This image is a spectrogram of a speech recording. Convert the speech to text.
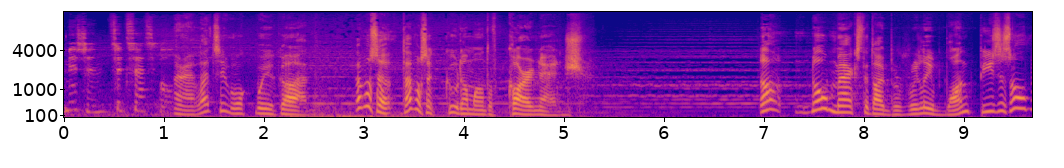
Mission successful. Alright, let's see what we got. That was a that was a good amount of carnage. No no mechs that I really want pieces of.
